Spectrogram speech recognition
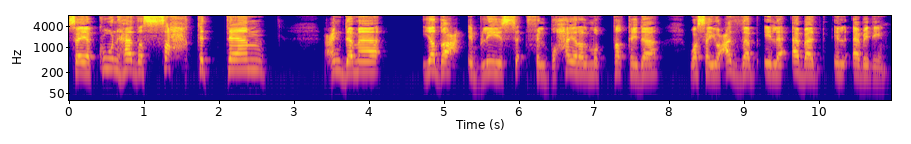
سيكون هذا السحق التام عندما يضع إبليس في البحيرة المتقدة وسيعذب إلى أبد الأبدين.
